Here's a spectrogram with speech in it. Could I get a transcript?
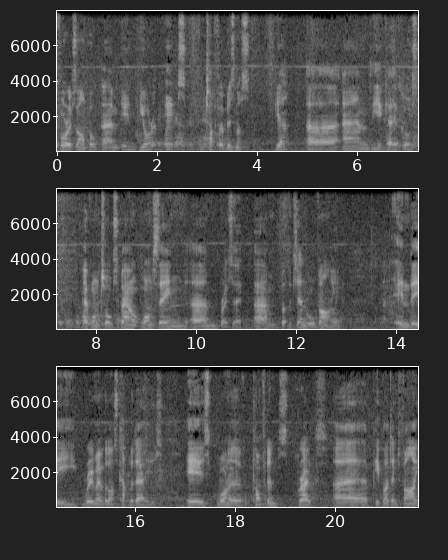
for example. Um, in Europe, it's tougher business, yeah. Uh, and the UK, of course, everyone talks about one thing um, Brexit. Um, but the general vibe in the room over the last couple of days is one of confidence, growth. Uh, people identify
